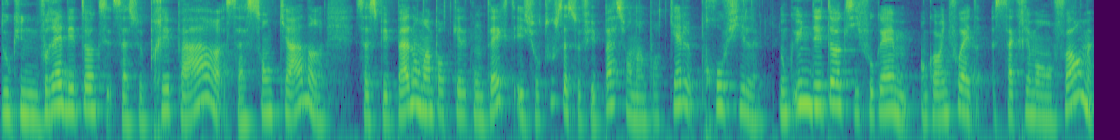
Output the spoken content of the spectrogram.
Donc, une vraie détox, ça se prépare, ça s'encadre, ça se fait pas dans n'importe quel contexte et surtout, ça se fait pas sur n'importe quel profil. Donc, une détox, il faut quand même, encore une fois, être sacrément en forme.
